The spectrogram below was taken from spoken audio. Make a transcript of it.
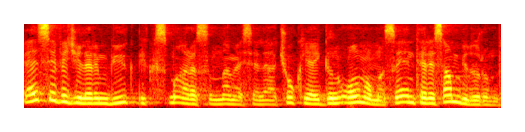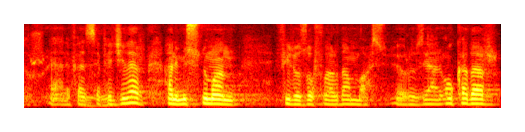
Felsefecilerin büyük bir kısmı arasında mesela çok yaygın olmaması enteresan bir durumdur. Yani felsefeciler, hani Müslüman filozoflardan bahsediyoruz. Yani o kadar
